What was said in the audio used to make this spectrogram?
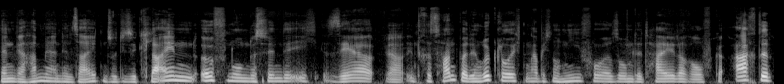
Denn wir haben ja an den Seiten so diese kleinen Öffnungen, das finde ich sehr ja, interessant. Bei den Rückleuchten habe ich noch nie vorher so im Detail darauf geachtet.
